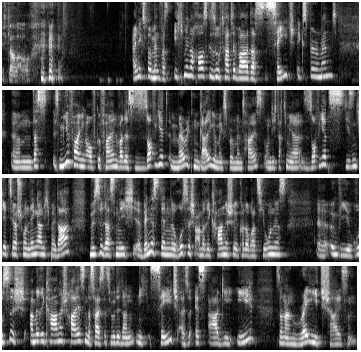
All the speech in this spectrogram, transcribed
Ich glaube auch. Ein Experiment, was ich mir noch rausgesucht hatte, war das Sage-Experiment. Ähm, das ist mir vor allen Dingen aufgefallen, weil es Soviet American Gallium Experiment heißt. Und ich dachte mir, Sowjets, die sind jetzt ja schon länger nicht mehr da. Müsste das nicht, äh, wenn es denn eine russisch-amerikanische Kollaboration ist, äh, irgendwie russisch-amerikanisch heißen? Das heißt, es würde dann nicht Sage, also S-A-G-E, sondern Rage heißen.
